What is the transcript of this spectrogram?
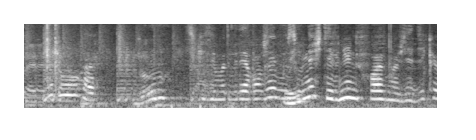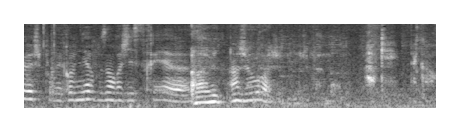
cette Bonjour. Bonjour. Excusez-moi de vous déranger. Vous vous souvenez, j'étais venue une fois. Vous m'aviez dit que je pourrais revenir vous enregistrer euh, Ah oui. un jour. Ah, ok, d'accord.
